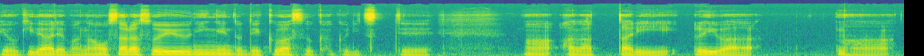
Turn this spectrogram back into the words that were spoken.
病気であればなおさらそういう人間と出くわす確率って、まあ、上がったりあるいはまあ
